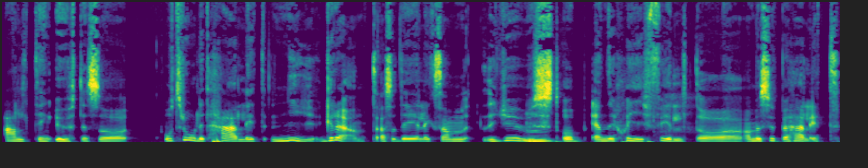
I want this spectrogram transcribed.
allting ute så otroligt härligt nygrönt. Alltså det är liksom ljust mm. och energifyllt och ja, men superhärligt.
